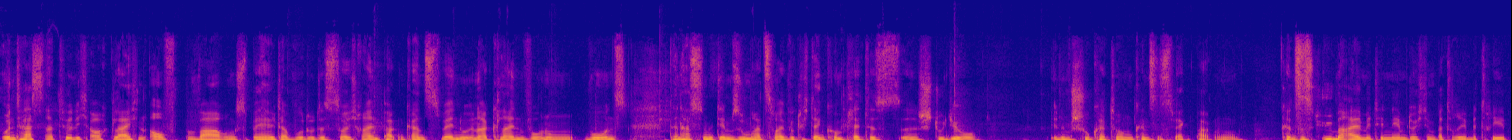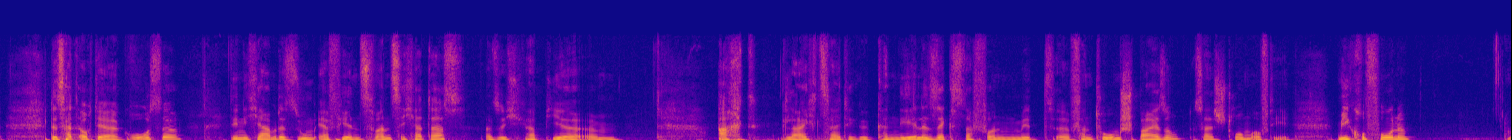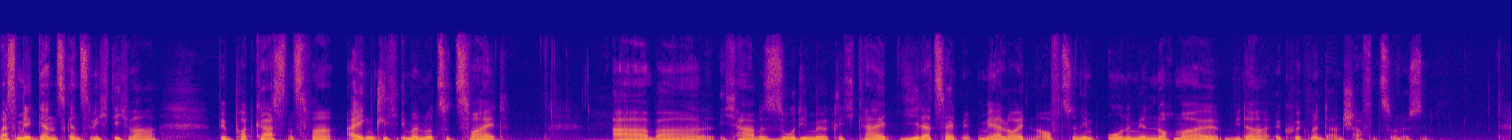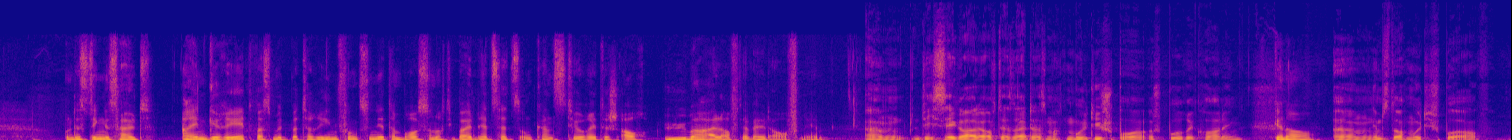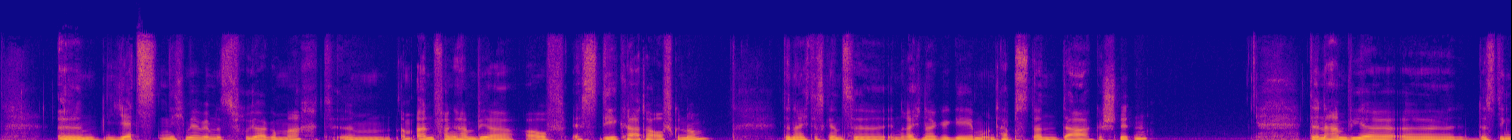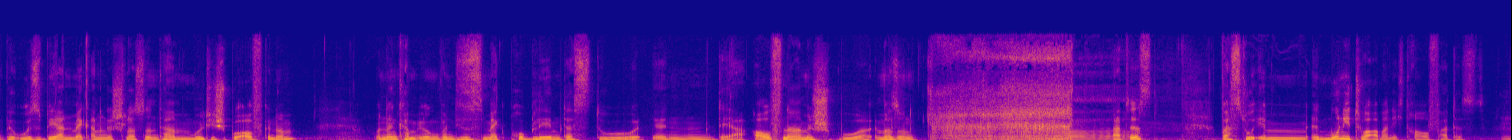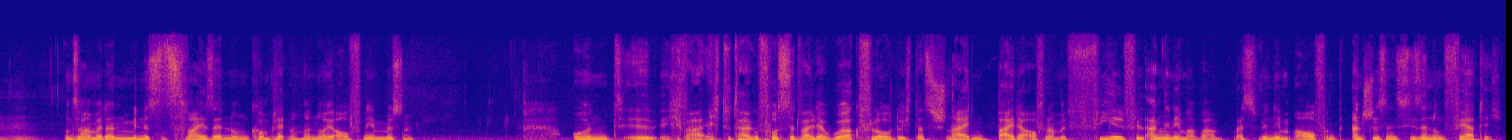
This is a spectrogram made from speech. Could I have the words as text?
Und hast natürlich auch gleich einen Aufbewahrungsbehälter, wo du das Zeug reinpacken kannst, wenn du in einer kleinen Wohnung wohnst. Dann hast du mit dem Zoom H2 wirklich dein komplettes äh, Studio in einem Schuhkarton, kannst es wegpacken, kannst es überall mit hinnehmen durch den Batteriebetrieb. Das hat auch der große, den ich habe, das Zoom R24 hat das. Also ich habe hier ähm, acht gleichzeitige Kanäle, sechs davon mit äh, Phantomspeisung, das heißt Strom auf die Mikrofone. Was mir ganz, ganz wichtig war, wir podcasten zwar eigentlich immer nur zu zweit, aber ich habe so die Möglichkeit, jederzeit mit mehr Leuten aufzunehmen, ohne mir nochmal wieder Equipment anschaffen zu müssen. Und das Ding ist halt ein Gerät, was mit Batterien funktioniert, dann brauchst du noch die beiden Headsets und kannst theoretisch auch überall auf der Welt aufnehmen. Ähm, die ich sehe gerade auf der Seite, das macht Multispur-Recording. Genau. Ähm, nimmst du auch Multispur auf? Ähm, jetzt nicht mehr, wir haben das früher gemacht. Ähm, am Anfang haben wir auf SD-Karte aufgenommen. Dann habe ich das Ganze in den Rechner gegeben und habe es dann da geschnitten. Dann haben wir äh, das Ding per USB an Mac angeschlossen und haben Multispur aufgenommen. Und dann kam irgendwann dieses Mac-Problem, dass du in der Aufnahmespur immer so ein hattest, was du im, im Monitor aber nicht drauf hattest. Und so haben wir dann mindestens zwei Sendungen komplett nochmal neu aufnehmen müssen. Und äh, ich war echt total gefrustet, weil der Workflow durch das Schneiden bei der Aufnahme viel, viel angenehmer war. Weißt du, wir nehmen auf und anschließend ist die Sendung fertig.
